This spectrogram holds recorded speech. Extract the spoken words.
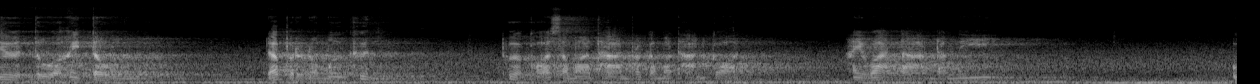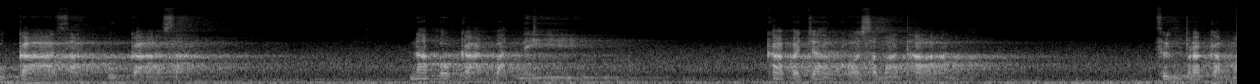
ยืดตัวให้ตรง แล้วประนมมือขึ้น เพื่อขอสมาทานพระกรรมฐานก่อน ให้ว่าตามดังนี้ อุกาสะอุกาสะณโอกาสบัดนี้ ข้าพเจ้าขอสมาทาน ซึ่งพระกรรม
